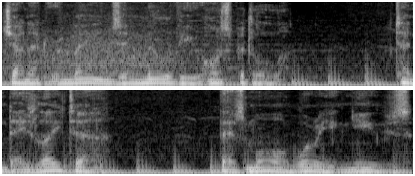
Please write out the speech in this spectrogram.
Janet remains in Mill View Hospital. Ten days later, there's more worrying news.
